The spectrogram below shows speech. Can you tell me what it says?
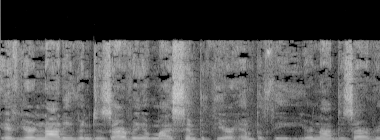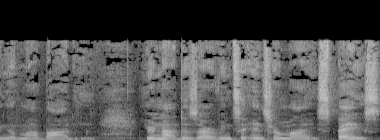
if you're not even deserving of my sympathy or empathy, you're not deserving of my body. You're not deserving to enter my space,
